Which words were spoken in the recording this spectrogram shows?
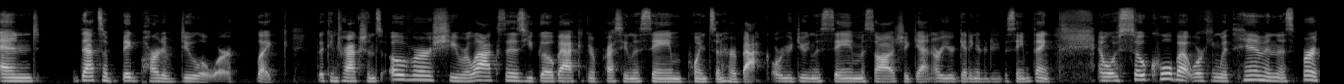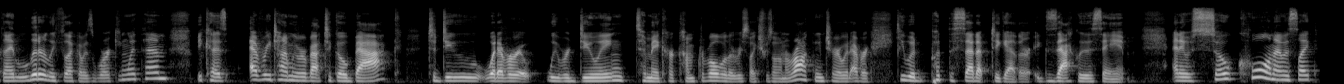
and that's a big part of doula work. Like the contraction's over, she relaxes, you go back and you're pressing the same points in her back, or you're doing the same massage again, or you're getting her to do the same thing. And what was so cool about working with him in this birth, and I literally feel like I was working with him because every time we were about to go back to do whatever we were doing to make her comfortable, whether it was like she was on a rocking chair or whatever, he would put the setup together exactly the same. And it was so cool. And I was like,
